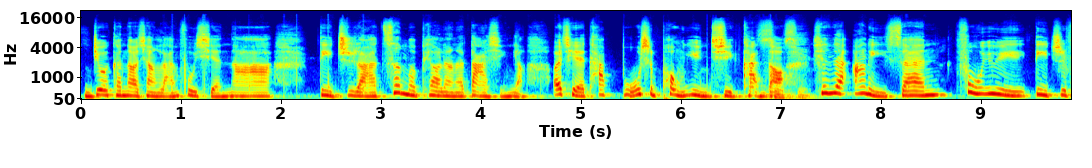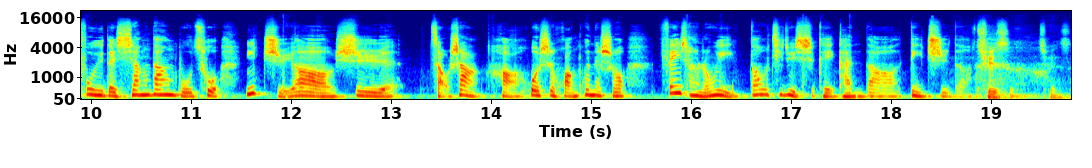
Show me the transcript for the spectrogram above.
你就会看到像蓝腹鷴啊、地质啊这么漂亮的大型鸟。而且它不是碰运气看到。是是现在阿里山富育地质复育的相当不错，你只要是早上好或是黄昏的时候，非常容易高几率是可以看到地质的。确实，确实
